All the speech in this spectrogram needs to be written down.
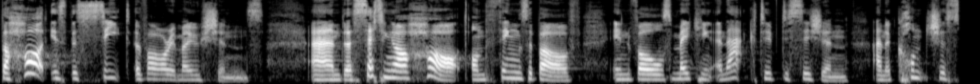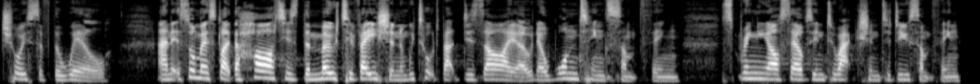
The heart is the seat of our emotions. And uh, setting our heart on things above involves making an active decision and a conscious choice of the will. And it's almost like the heart is the motivation. And we talked about desire, you know, wanting something, springing ourselves into action to do something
